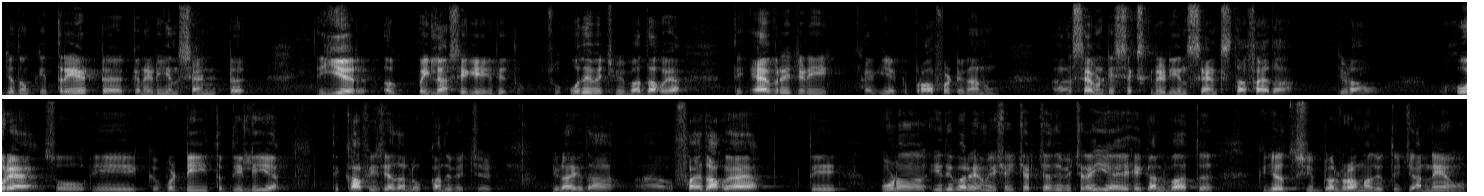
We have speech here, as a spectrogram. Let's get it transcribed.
ਜਦੋਂ ਕਿ 63 ਕੈਨੇਡੀਅਨ ਸੈਂਟ ਈਅਰ ਪਹਿਲਾਂ ਸੀਗੇ ਇਹਦੇ ਤੋਂ। ਸੋ ਉਹਦੇ ਵਿੱਚ ਵੀ ਵਾਧਾ ਹੋਇਆ। ਤੇ ਐਵਰੇਜ ਜਿਹੜੀ ਹੈਗੀ ਆ ਇੱਕ ਪ੍ਰੋਫਿਟ ਇਹਨਾਂ ਨੂੰ ਅ, 76 ਕੈਨੇਡੀਅਨ ਸੈਂਟਸ ਦਾ ਫਾਇਦਾ ਜਿਹੜਾ ਉਹ ਹੋ ਰਿਹਾ ਹੈ। ਸੋ ਇਹ ਇੱਕ ਵੱਡੀ ਤਬਦੀਲੀ ਆ ਤੇ ਕਾਫੀ ਜ਼ਿਆਦਾ ਲੋਕਾਂ ਦੇ ਵਿੱਚ ਜਿਹੜਾ ਇਹਦਾ ਫਾਇਦਾ ਹੋਇਆ ਆ। ਤੇ ਹੁਣ ਇਹਦੇ ਬਾਰੇ ਹਮੇਸ਼ਾ ਹੀ ਚਰਚਾ ਦੇ ਵਿੱਚ ਰਹੀ ਹੈ ਇਹ ਗੱਲਬਾਤ। ਕਿ ਜਦੋਂ ਤੁਸੀਂ ਡਾਲਰਾਮਾ ਦੇ ਉੱਤੇ ਜਾਂਦੇ ਹੋ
